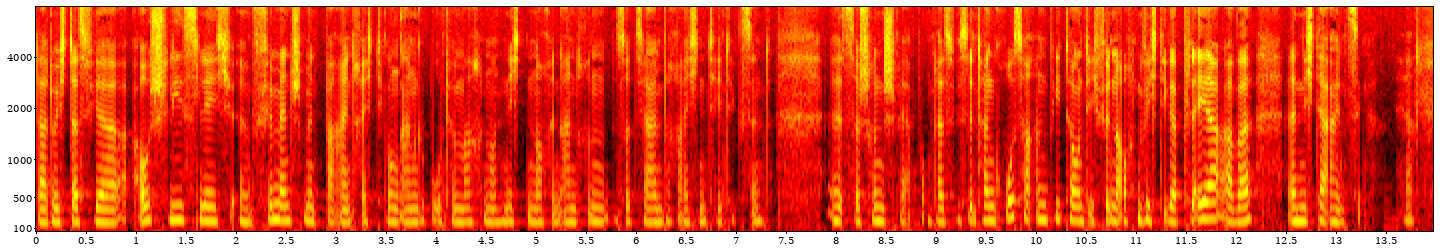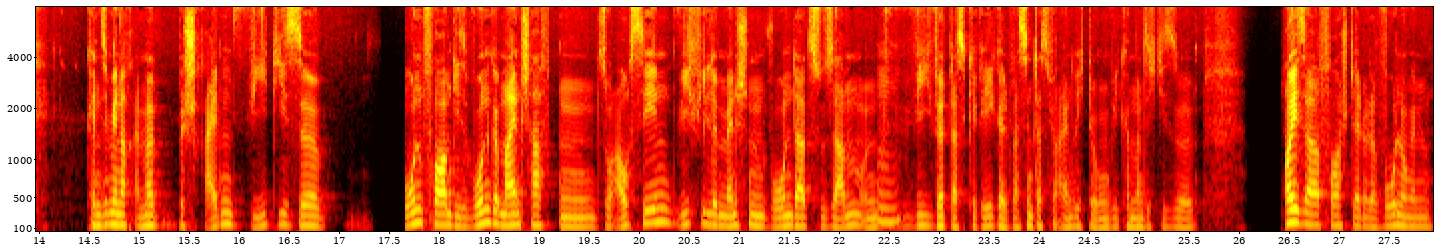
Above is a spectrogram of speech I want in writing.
dadurch, dass wir ausschließlich äh, für Menschen mit Beeinträchtigung Angebote machen und nicht noch in anderen sozialen Bereichen tätig sind, äh, ist das schon ein Schwerpunkt. Also wir sind ein großer Anbieter und ich finde auch ein wichtiger Player, aber äh, nicht der einzige. Ja. Können Sie mir noch einmal beschreiben, wie diese Wohnformen, diese Wohngemeinschaften so aussehen? Wie viele Menschen wohnen da zusammen und mhm. wie wird das geregelt? Was sind das für Einrichtungen? Wie kann man sich diese Häuser vorstellen oder Wohnungen?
